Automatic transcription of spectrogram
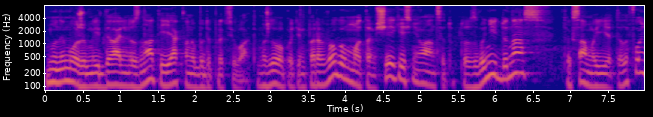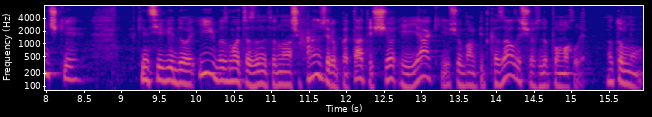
ну, не можемо ідеально знати, як воно буде працювати. Можливо, потім переробимо, там ще якісь нюанси. Тобто дзвоніть до нас, так само є телефончики в кінці відео, і ви зможете дзвонити до наших менеджерів, питати, що і як, і щоб вам підказали, щось допомогли. Ну тому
